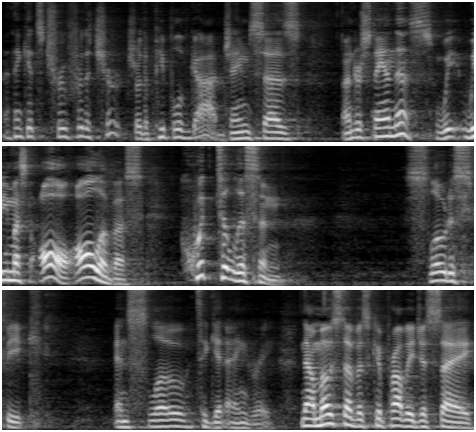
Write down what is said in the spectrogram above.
I think it's true for the church or the people of God. James says, understand this. We, we must all, all of us, quick to listen, slow to speak, and slow to get angry. Now, most of us could probably just say,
